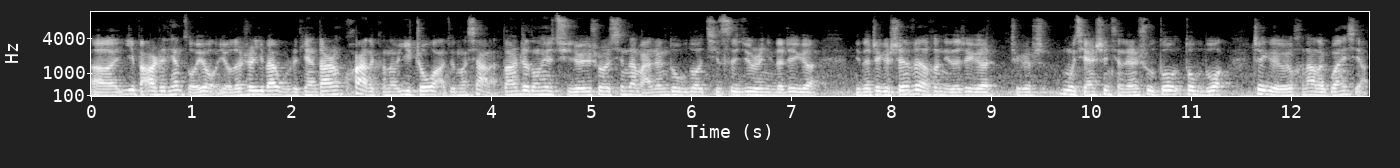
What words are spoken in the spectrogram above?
呃一百二十天左右，有的是一百五十天，当然快的可能一周啊就能下来。当然这东西取决于说现在买的人多不多，其次就是你的这个你的这个身份和你的这个这个目前申请的人数多多不多，这个有很大的关系啊。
